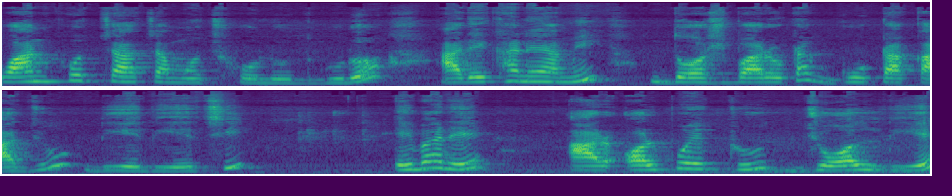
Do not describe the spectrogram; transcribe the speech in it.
ওয়ান ফোর চা চামচ হলুদ গুঁড়ো, আর এখানে আমি দশ বারোটা গোটা কাজু দিয়ে দিয়েছি। এবারে আর অল্প একটু জল দিয়ে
